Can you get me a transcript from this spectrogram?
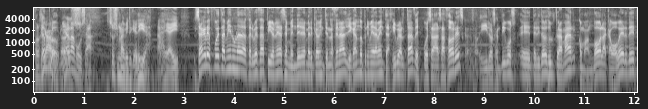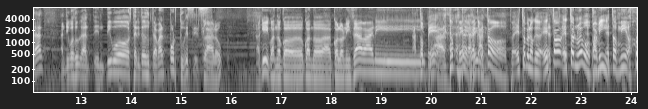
por ejemplo. Mira la musa. Eso es una virguería. Ahí, ahí. Sagre fue también una de las cervezas pioneras en vender en el mercado internacional, llegando primeramente a Gibraltar, después a las Azores y los antiguos eh, territorios de ultramar, como Angola, Cabo Verde, tal. Antiguos, antiguos territorios de ultramar portugueses. Claro. Aquí, cuando, cuando colonizaban y. A tope. A tope, venga, a tope. Esto me lo quedo. Esto, esto es nuevo para mí. Esto es mío.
